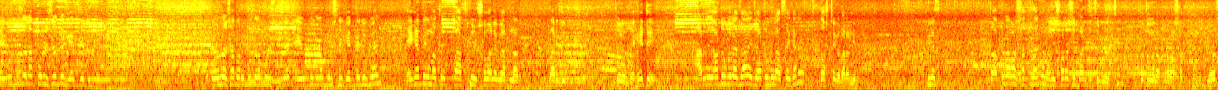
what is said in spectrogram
এই উপজেলা পরিষদের গেট দিয়ে ঢুকবেন। এটা হলো সাভার উপজেলা পরিষদ গেট, এই উপজেলা পরিষদের গেট দিয়ে ঢুকবেন। এখান থেকে মাত্র পাঁচ মিনিট সময় লাগবে আপনার বাড়িতে চলে যায়, হেঁটে। আর যে অটোগুলো জানে যে অটোগুলো আছে এখানে, দশ টাকা ভাড়া নেবে। ঠিক আছে? তো আপনারা আমার সাথে থাকুন আমি সরাসরি বাড়িতে চলে যাচ্ছি। ততক্ষণ আপনারা আমার সাথে থাকুন বিকজ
